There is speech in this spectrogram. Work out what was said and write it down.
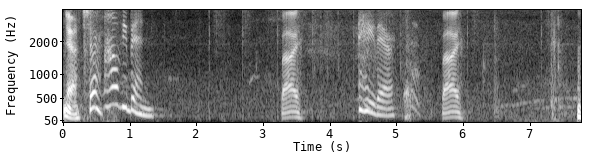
Yeah. Sure. How have you been? Bye. Hey there. Bye.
